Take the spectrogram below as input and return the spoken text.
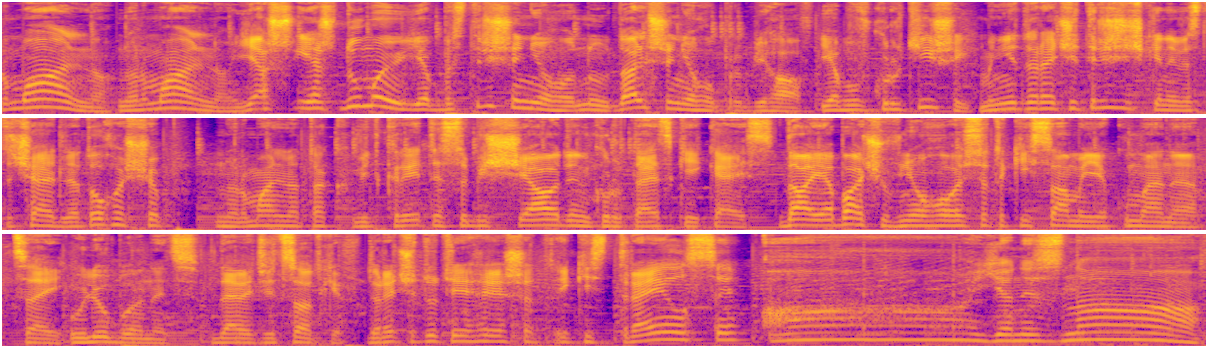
Нормально, нормально. Я ж я ж думаю, я швидше нього, ну, далі нього пробігав. Я був крутіший. Мені, до речі, трішечки не вистачає для того, щоб нормально так відкрити собі ще один крутецький кейс. Да, я бачу в нього ось такий самий, як у мене, цей улюбленець. 9%. До речі, тут є ще якісь трейлси. А, я не знав.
